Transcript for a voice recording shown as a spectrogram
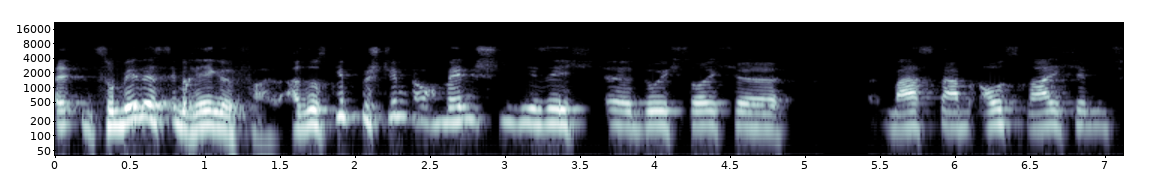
Äh, zumindest im Regelfall. Also es gibt bestimmt auch Menschen, die sich äh, durch solche Maßnahmen ausreichend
